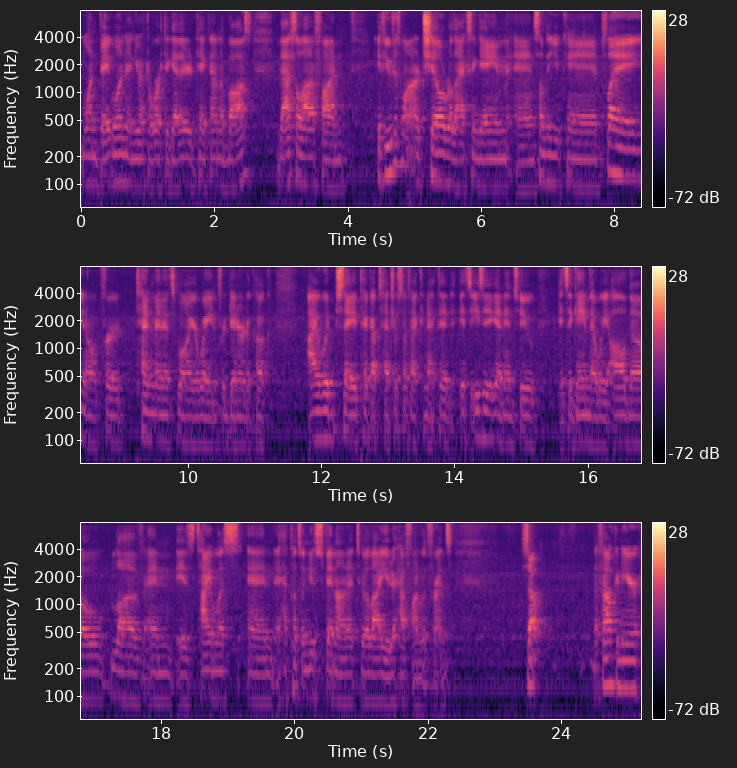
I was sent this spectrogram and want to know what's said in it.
one big one and you have to work together to take down the boss. That's a lot of fun. If you just want a chill, relaxing game and something you can play, you know, for 10 minutes while you're waiting for dinner to cook, I would say pick up Tetris Effect Connected. It's easy to get into. It's a game that we all know, love, and is timeless, and it puts a new spin on it to allow you to have fun with friends. So, The Falconeer,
